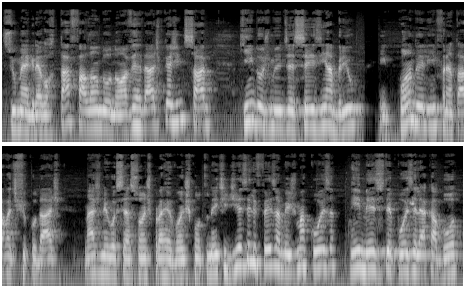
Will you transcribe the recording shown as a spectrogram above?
se o McGregor está falando ou não a verdade, porque a gente sabe que em 2016, em abril, e quando ele enfrentava dificuldade nas negociações para revanche contra o Nate Diaz, ele fez a mesma coisa e meses depois ele acabou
